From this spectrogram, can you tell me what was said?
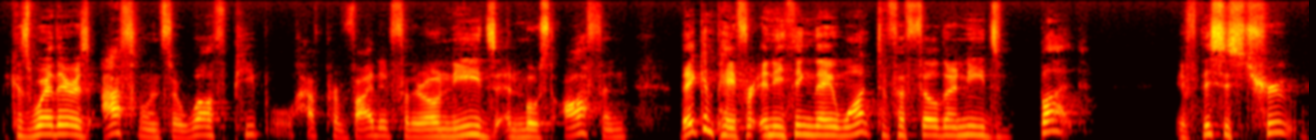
Because where there is affluence or wealth, people have provided for their own needs, and most often they can pay for anything they want to fulfill their needs. But if this is true,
